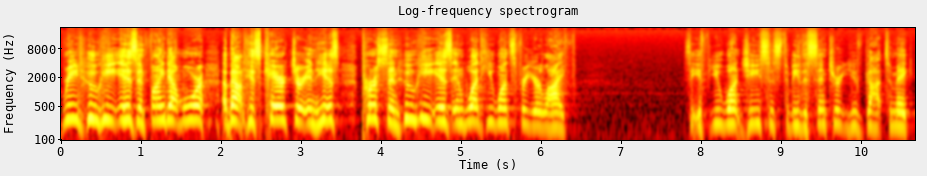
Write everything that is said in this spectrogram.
Read who He is and find out more about His character and His person, who He is and what He wants for your life. See, if you want Jesus to be the center, you've got to make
